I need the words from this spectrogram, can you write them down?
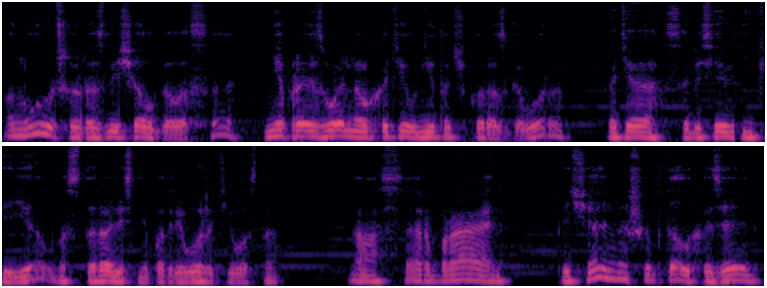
Он лучше различал голоса, непроизвольно ухватил ниточку разговора, хотя собеседники явно старались не потревожить его сна. «Но, сэр Брайан», — печально шептал хозяин,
